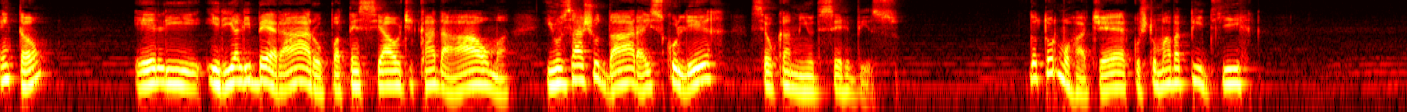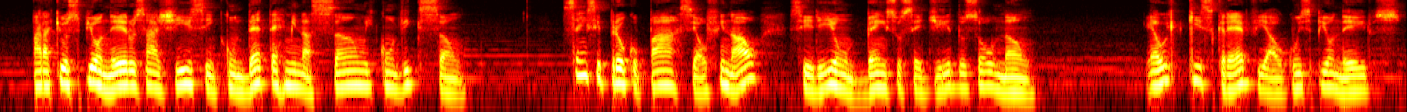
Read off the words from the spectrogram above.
Então, ele iria liberar o potencial de cada alma e os ajudar a escolher seu caminho de serviço. Dr. Mohajer costumava pedir para que os pioneiros agissem com determinação e convicção, sem se preocupar se ao final seriam bem-sucedidos ou não. É o que escreve alguns pioneiros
